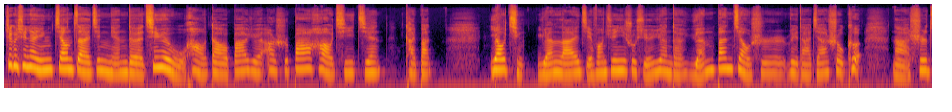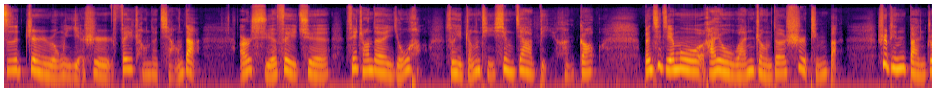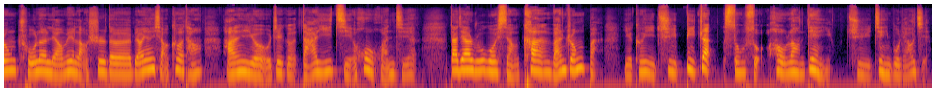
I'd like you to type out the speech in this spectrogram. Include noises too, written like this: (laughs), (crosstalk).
这个训练营将在今年的七月五号到八月二十八号期间开办，邀请原来解放军艺术学院的原班教师为大家授课，那师资阵容也是非常的强大。而学费却非常的友好，所以整体性价比很高。本期节目还有完整的视频版，视频版中除了两位老师的表演小课堂，还有这个答疑解惑环节。大家如果想看完整版，也可以去 B 站搜索“后浪电影”去进一步了解。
